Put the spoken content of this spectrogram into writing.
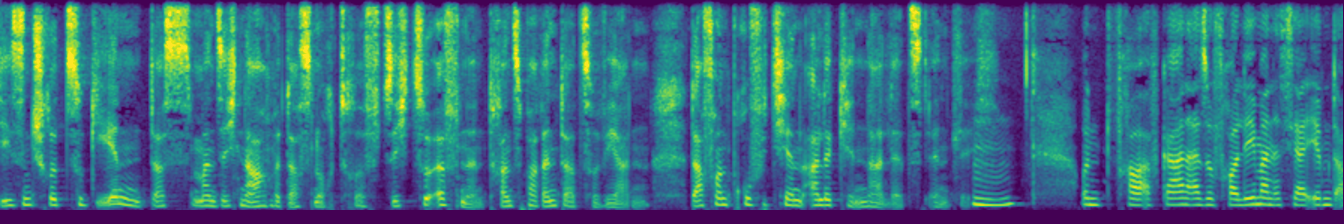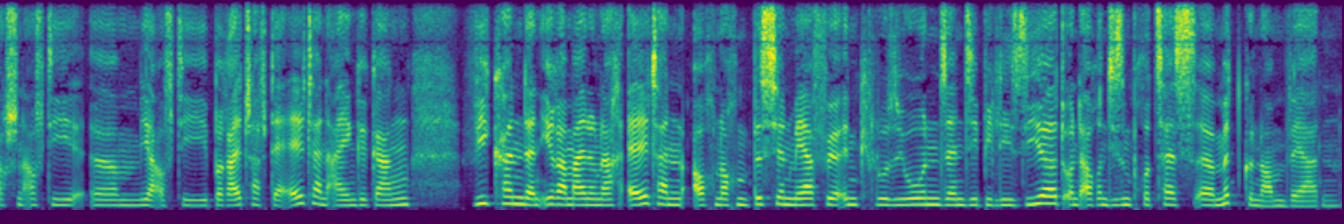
diesen Schritt zu gehen, dass man sich nachmittags noch trifft, sich zu öffnen, transparenter zu werden. Davon profitieren alle Kinder letztendlich. Mhm. Und Frau Afghan, also Frau Lehmann ist ja eben auch schon auf die, ähm, ja, auf die Bereitschaft der Eltern eingegangen. Wie können denn Ihrer Meinung nach Eltern auch noch ein bisschen mehr für Inklusion sensibilisiert und auch in diesem Prozess äh, mitgenommen werden?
